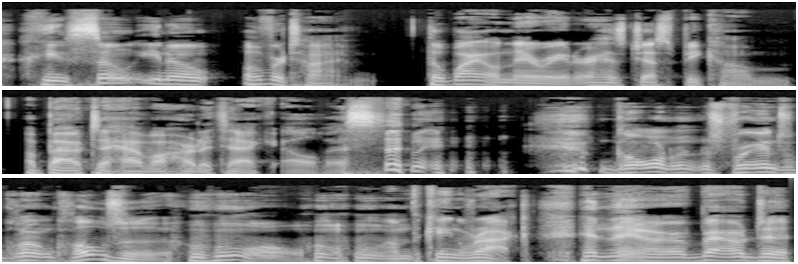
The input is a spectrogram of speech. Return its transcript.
he's so you know over time. The wild narrator has just become about to have a heart attack, Elvis. Gon and his friends have grown closer. I'm the king of rock, and they are about to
